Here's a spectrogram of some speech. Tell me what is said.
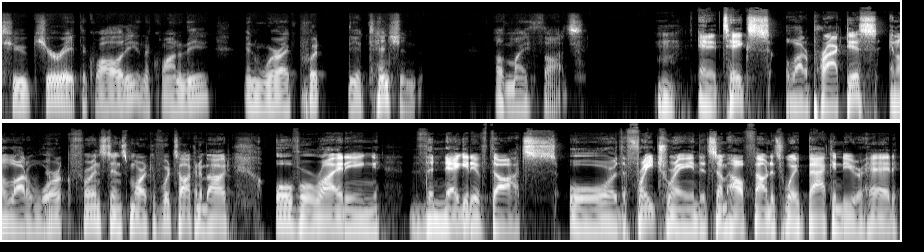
to curate the quality and the quantity and where I put the attention of my thoughts. Mm. And it takes a lot of practice and a lot of work. For instance, Mark, if we're talking about overriding the negative thoughts or the freight train that somehow found its way back into your head,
